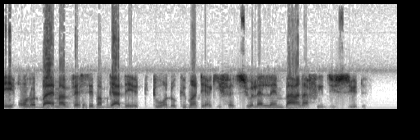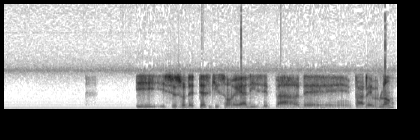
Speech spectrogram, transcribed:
Et on l'autre bail m'a versé, m'a regardé tout un documentaire qui fait sur les limbas en Afrique du Sud. Et ce sont des tests qui sont réalisés par des, par des blancs,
